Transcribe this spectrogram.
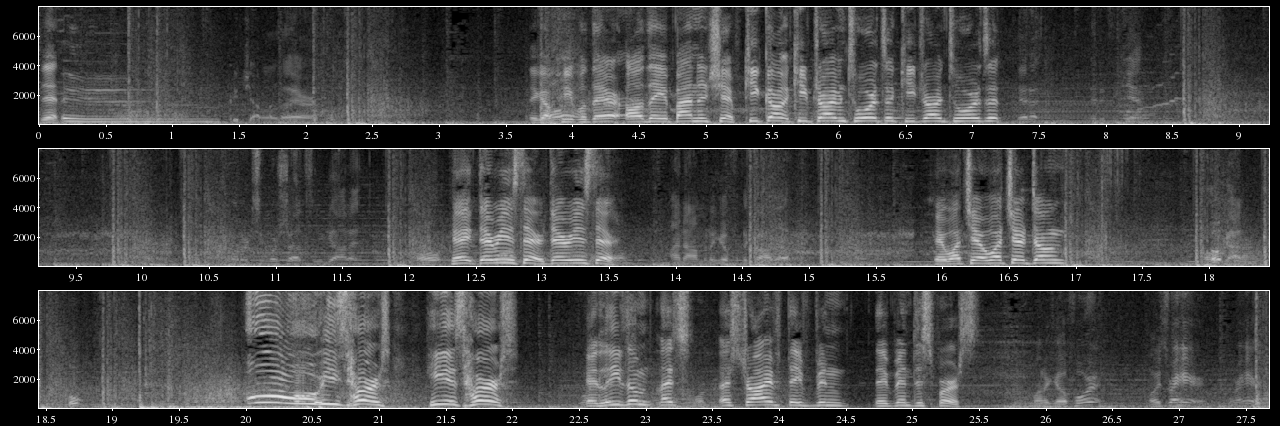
That's it. Ooh, good job. There. They got Oh, people there. there. Oh, they abandoned ship. Keep going. Keep driving towards it. Keep driving towards it. Hit it. Hit it if you can. One or two more shots and you got it. Oh, Okay, there he is. There. There he is. There. I know. I'm gonna go for the car though. Okay, watch out. Watch out. Don't. Oh, god. Oh, Oh, he's hurt. He is hurt. Okay, leave them. Let's let's drive. They've been they've been dispersed. Want to go for it? Oh, he's right here. Right here.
